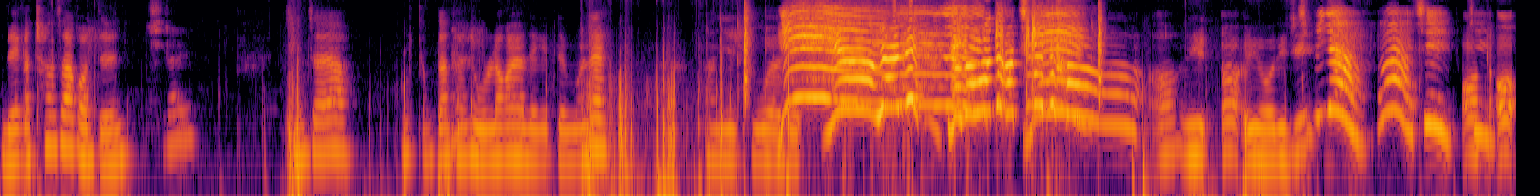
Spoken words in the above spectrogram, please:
내가 천사거든. 지랄. 진짜야. 그러니까 난 다시 올라가야 되기 때문에 난 이제 죽어야 돼. 야, 나 먼저 같이 가자. 어, 이, 어, 이 어디지? 집이다. 와, 집. 어, 집. 어,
